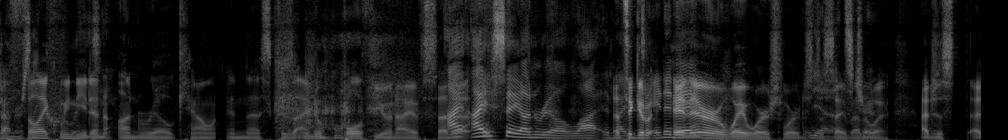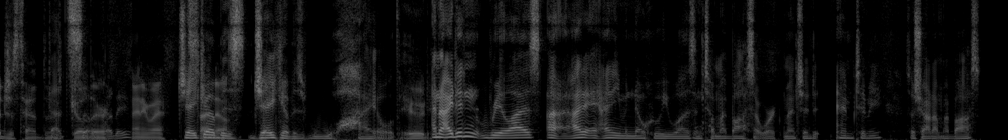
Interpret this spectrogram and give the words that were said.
I feel like, we need an unreal count in this cuz I know both you and I have said I, it. I say unreal a lot in That's a good. Hey, day-to-day. there are way worse words Yeah, to say. By the way, I just I just had to That's go so there. funny. Anyway, jacob is jacob is wild dude. And I didn't realize I, I didn't I didn't even know who he was until my boss at work mentioned him to me. So shout out my boss.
